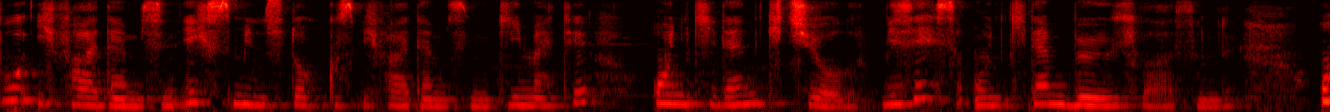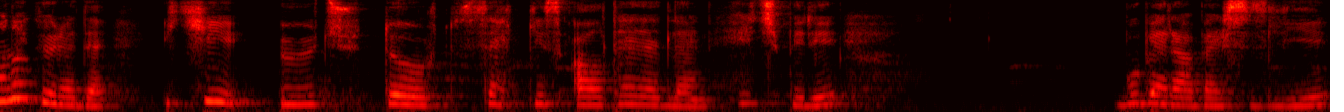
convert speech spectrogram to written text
bu ifadəmizin x minus 9 ifadəmizin qiyməti 12-dən kiçik olur. Bizə isə 12-dən böyük lazımdır. Ona görə də 2, 3, 4, 8, 6 ədədlərin heç biri bu bərabərsizliyi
